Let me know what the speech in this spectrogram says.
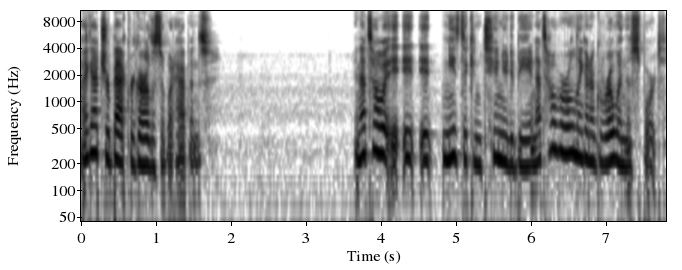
I got your back regardless of what happens. And that's how it, it, it needs to continue to be. And that's how we're only going to grow in this sport.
